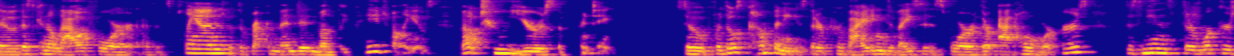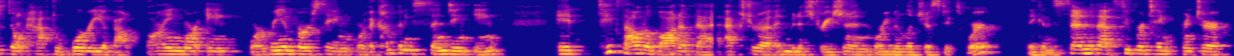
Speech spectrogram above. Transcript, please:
So this can allow for, as it's planned with the recommended monthly page volumes, about two years of printing. So for those companies that are providing devices for their at-home workers, this means their workers don't have to worry about buying more ink or reimbursing or the company sending ink. It takes out a lot of that extra administration or even logistics work. They can send that super tank printer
